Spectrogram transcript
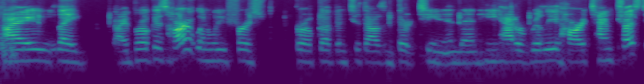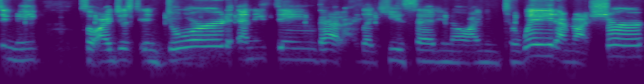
I like I broke his heart when we first broke up in 2013, and then he had a really hard time trusting me. So I just endured anything that like he said, you know, I need to wait. I'm not sure.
